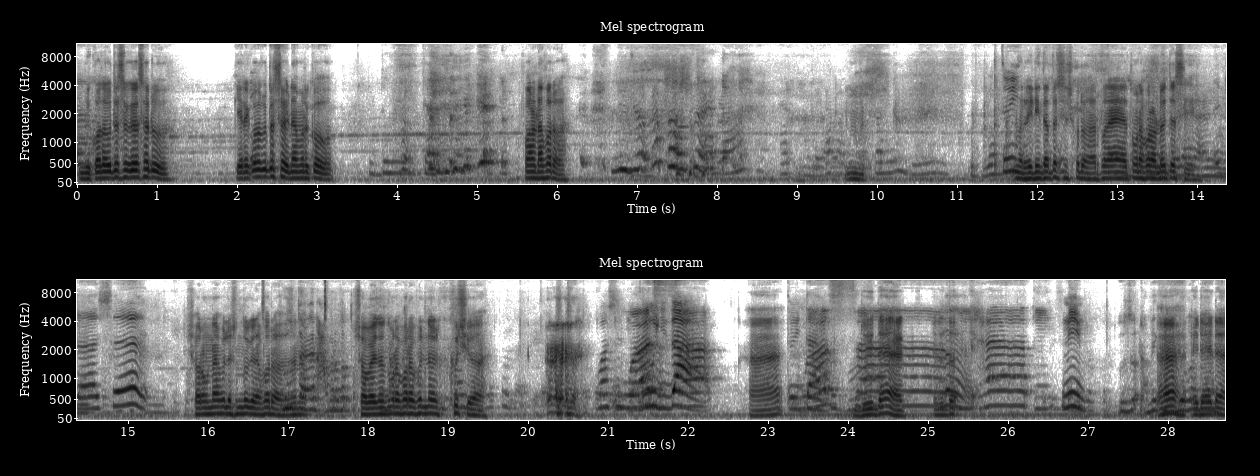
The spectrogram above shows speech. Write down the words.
তুমি কথা কইতেছো কে সারু? কে রে কথা কইতেছো? এটা আমার কও। পড়াটা পড়ো। রিডিংটা তো শেষ করো তারপরে তোমরা পড়া লইতেছি। শরম না হইলে সুন্দর করে পড়ো সবাই যেন তোমরা পড়া পড়লে খুশি হয়। দুই হ্যাঁ? দুই দেখ হ্যাঁ এটা এটা।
